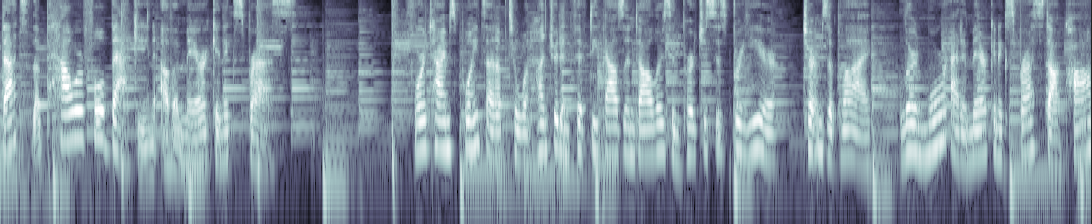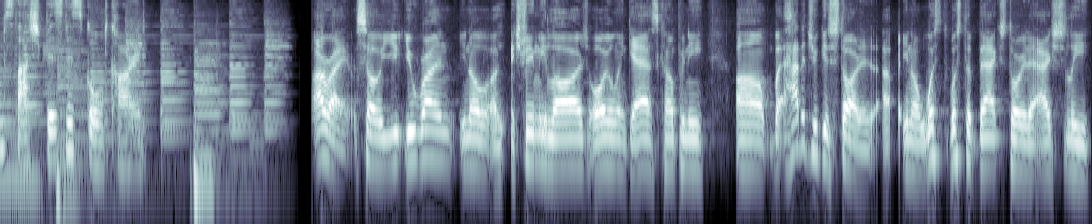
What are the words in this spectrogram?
That's the powerful backing of American Express. Four times points on up to $150,000 in purchases per year. Terms apply. Learn more at americanexpress.com slash business gold card. All right. So you, you run, you know, an extremely large oil and gas company. Um, but how did you get started? Uh, you know, what's what's the backstory to actually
